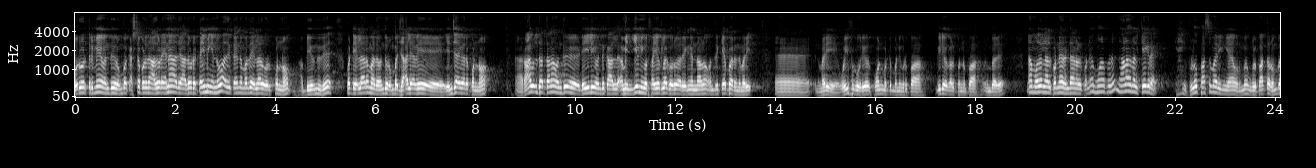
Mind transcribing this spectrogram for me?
ஒரு ஒருத்தருமே வந்து ரொம்ப கஷ்டப்படுது அதோட ஏன்னா அது அதோட டைமிங் என்னவோ அதுக்கு தகுந்த மாதிரி தான் எல்லோரும் ஒர்க் பண்ணோம். அப்படி இருந்தது. பட் எல்லாரும் அதை வந்து ரொம்ப ஜாலியாகவே என்ஜாய் வேறு பண்ணோம். ராகுல் தாத்தாலாம் வந்து டெய்லி வந்து காலைல ஐ மீன் ஈவினிங் ஒரு ஃபைவ் ஓ கிளாக் வருவார். எங்கே இருந்தாலும் வந்து கேட்பார் இந்த மாதிரி. இந்த மாதிரி ஒய்ஃபுக்கு ஒரே ஒரு ஃபோன் மட்டும் பண்ணி கொடுப்பா வீடியோ கால் பண்ணுப்பா அப்படிம்பாரு நான் முதல் நாள் பண்ணேன் ரெண்டாவது நாள் பண்ணேன் மூணாவது பண்ணேன் நாலாவது நாள் கேட்குறேன் ஏன் இவ்வளோ பாசமாக இருக்கீங்க. ரொம்ப உங்களை பார்த்தா ரொம்ப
